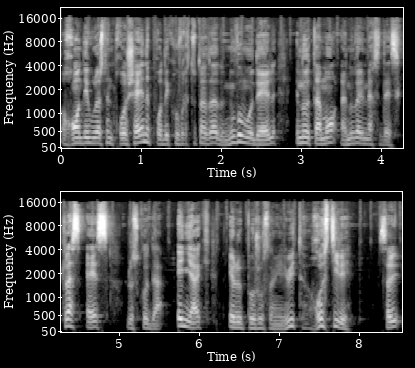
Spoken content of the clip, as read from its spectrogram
Rendez-vous la semaine prochaine pour découvrir tout un tas de nouveaux modèles et notamment la nouvelle Mercedes Classe S, le Skoda Enyaq et le Peugeot 5008 restylé. Salut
